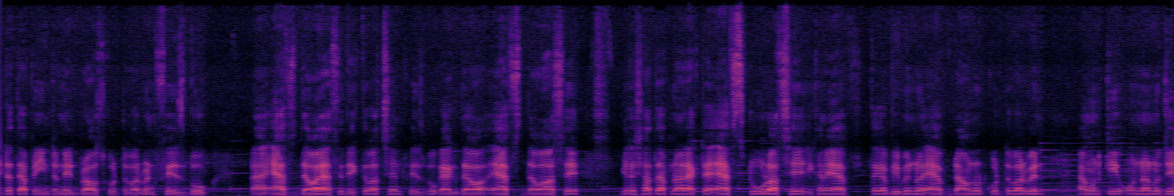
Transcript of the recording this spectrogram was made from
এটাতে আপনি ইন্টারনেট ব্রাউজ করতে পারবেন ফেসবুক অ্যাপস দেওয়া আছে, দেখতে পাচ্ছেন? ফেসবুক এক দেওয়া অ্যাপস দেওয়া আছে। এটার সাথে আপনার একটা অ্যাপ স্টোর আছে। এখানে অ্যাপ থেকে বিভিন্ন অ্যাপ ডাউনলোড করতে পারবেন। এমনকি অন্যান্য যে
